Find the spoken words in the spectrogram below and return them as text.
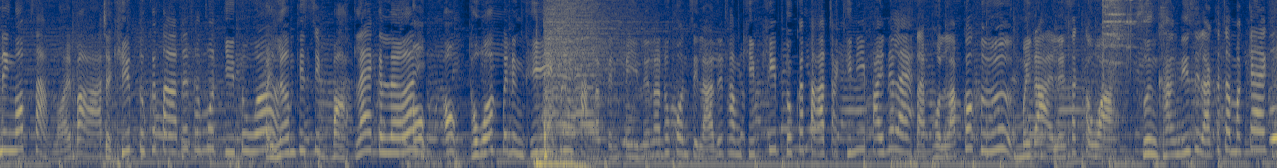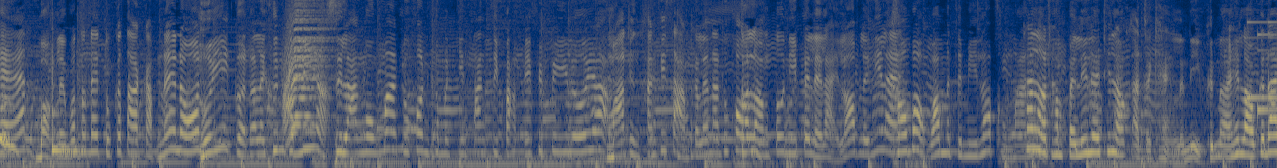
ในงบ 300 บาท จะคลิปตุ๊กตาได้ทั้งหมดกี่ตัว ไปเริ่มที่ 10 บาทแรกกันเลยเอาเอาทเวิร์กไปหนึ่งทีซึ่งผ่านมาเป็นปีเลยนะทุกคนศิลาได้ทำคลิปคลิปตุ๊กตาจากที่นี่ไปนี่แหละ แต่ผลลัพธ์ก็คือไม่ได้เลยสักตัว ซึ่งครั้งนี้ศิลาก็จะมาแก้แค้น บอกเลยว่าต้องได้ตุ๊กตากลับแน่นอน เฮ้ย เกิดอะไรขึ้นกันเนี่ยศิลางงมากทุกคนคือมันกินตังค์สิบาทไปฟรีๆเลยอะมาถึงครั้งที่ 3 กันแล้วนะทุกคน ก็ลองตู้นี้ไปหลายๆรอบเลยนี่แหละเขาบอกว่ามันจะมีรอบของมัน ถ้าเราทำไปเรื่อยๆที่ล็อกอาจจะแข็งและหนีบขึ้นมาให้เราก็ได้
